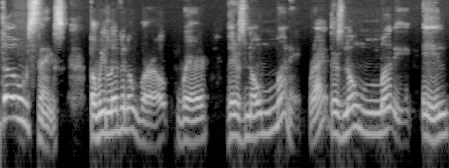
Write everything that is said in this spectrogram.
those things. But we live in a world where there's no money, right? There's no money in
